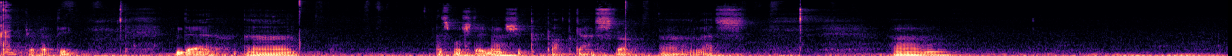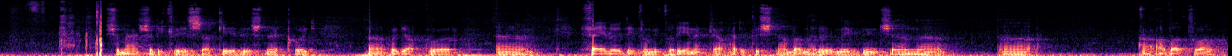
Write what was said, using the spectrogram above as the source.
nem követi. De uh, ez most egy másik podcastra uh, lesz. Uh, és a második része a kérdésnek, hogy, uh, hogy akkor uh, fejlődik, amikor énekel Hari Krishnában, mert ő még nincsen uh, uh, avatva,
